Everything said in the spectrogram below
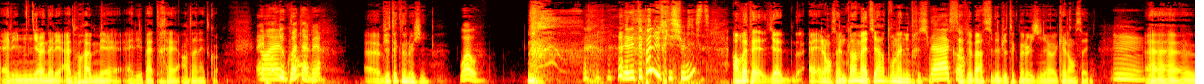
elle est mignonne, elle est adorable, mais elle est pas très internet, quoi. Elle prof de quoi temps. ta mère Euh, biotechnologie. Waouh. Mais elle était pas nutritionniste? En fait, elle, il y a, elle enseigne plein de matières, dont la nutrition. D'accord. Ça fait partie des biotechnologies euh, qu'elle enseigne. Hmm. Euh,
